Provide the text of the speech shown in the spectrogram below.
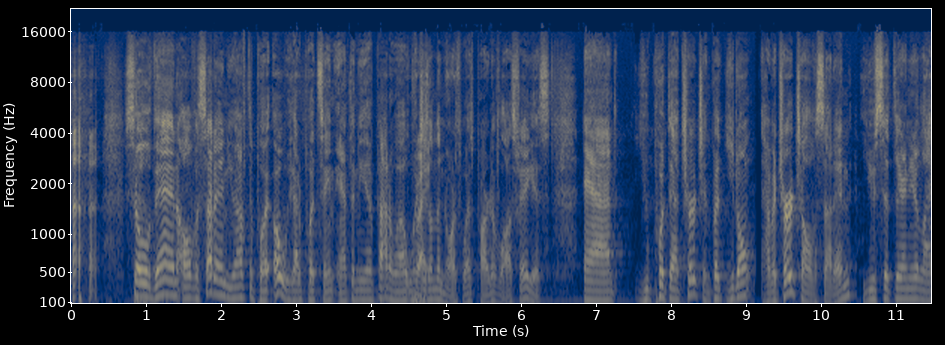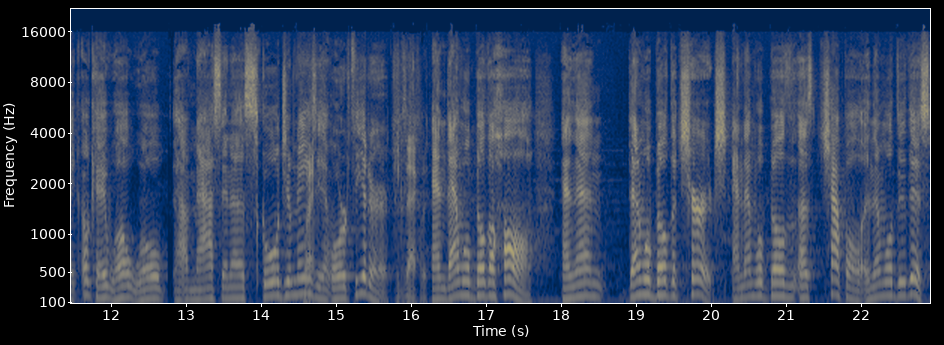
so then all of a sudden you have to put, oh, we got to put St. Anthony of Padua, which Right. is on the northwest part of Las Vegas. And you put that church in, but you don't have a church all of a sudden. You sit there and you're like, okay, well, we'll have mass in a school gymnasium or theater. Exactly. And then we'll build a hall. And then then we'll build a church, and then we'll build a chapel, and then we'll do this.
